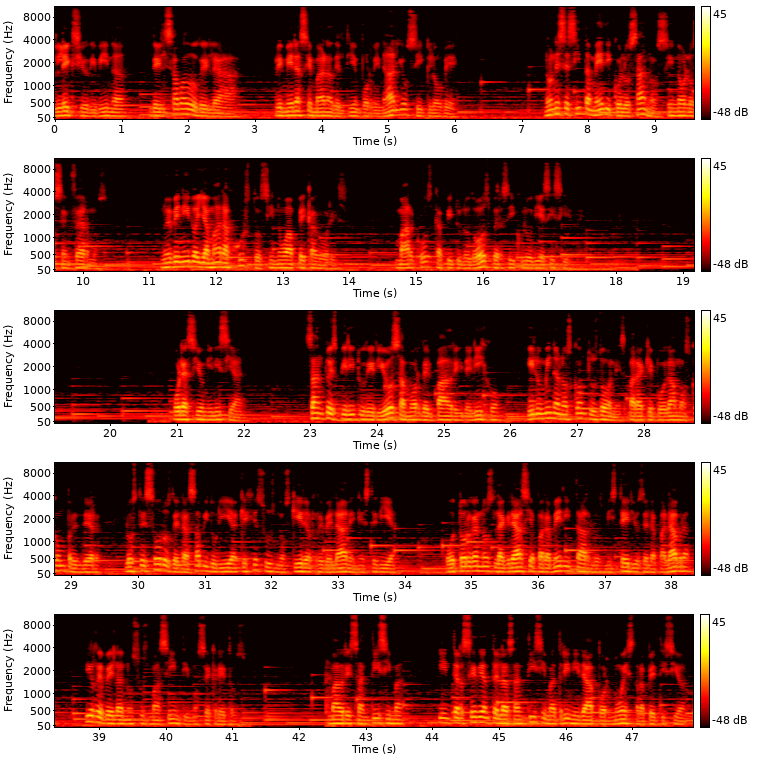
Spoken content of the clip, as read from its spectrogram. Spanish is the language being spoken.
Lección Divina del sábado de la primera semana del tiempo ordinario, ciclo B. No necesita médico los sanos, sino los enfermos. No he venido a llamar a justos, sino a pecadores. Marcos capítulo 2, versículo 17. Oración inicial. Santo Espíritu de Dios, amor del Padre y del Hijo, ilumínanos con tus dones para que podamos comprender los tesoros de la sabiduría que Jesús nos quiere revelar en este día. Otórganos la gracia para meditar los misterios de la palabra y revélanos sus más íntimos secretos. Madre Santísima, intercede ante la Santísima Trinidad por nuestra petición.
